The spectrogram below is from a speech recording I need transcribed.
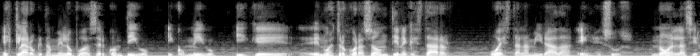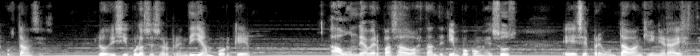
Es claro que también lo puede hacer contigo y conmigo y que en nuestro corazón tiene que estar puesta la mirada en Jesús, no en las circunstancias. Los discípulos se sorprendían porque aún de haber pasado bastante tiempo con Jesús, eh, se preguntaban quién era este.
